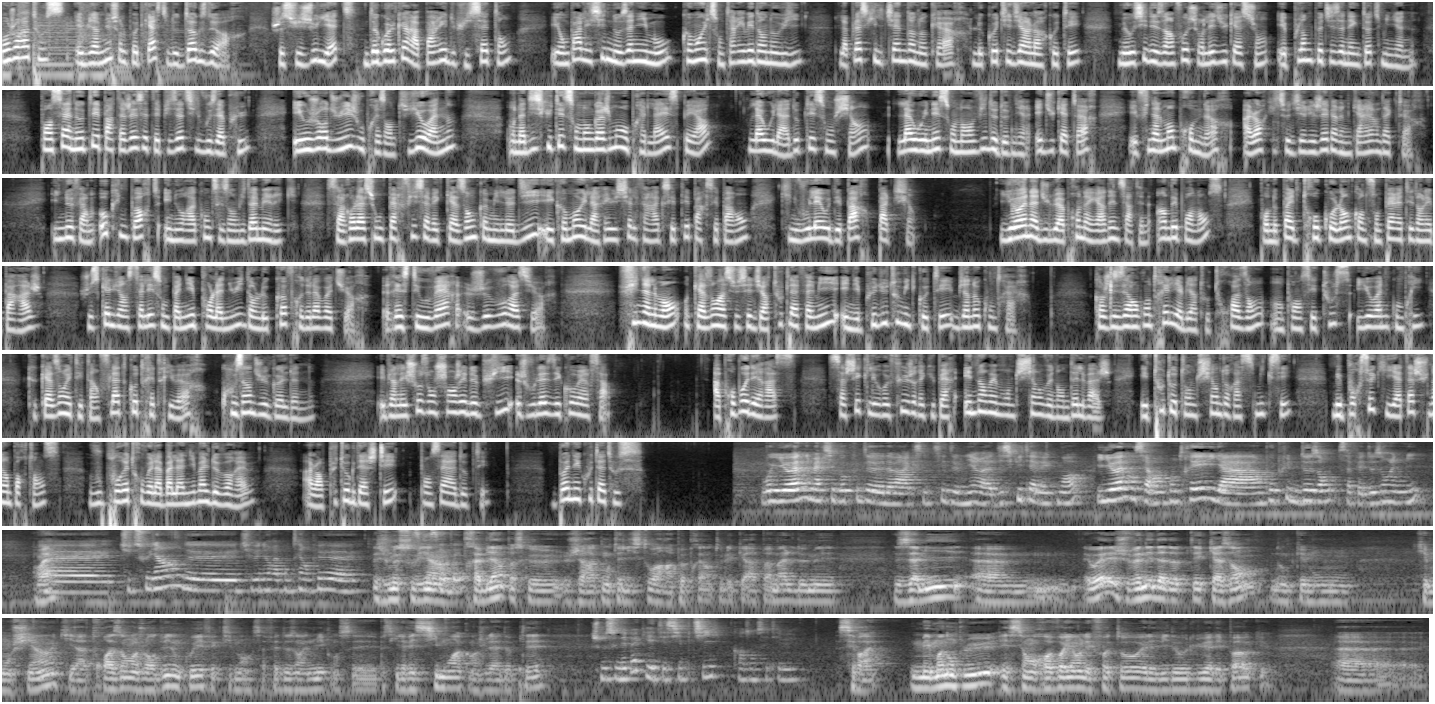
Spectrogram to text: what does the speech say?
Bonjour à tous et bienvenue sur le podcast de Dogs dehors. Je suis Juliette, dog walker à Paris depuis 7 ans, et on parle ici de nos animaux, comment ils sont arrivés dans nos vies, la place qu'ils tiennent dans nos cœurs, le quotidien à leur côté, mais aussi des infos sur l'éducation et plein de petites anecdotes mignonnes. Pensez à noter et partager cet épisode s'il vous a plu. Et aujourd'hui, je vous présente Johan. On a discuté de son engagement auprès de la SPA, là où il a adopté son chien, là où est née son envie de devenir éducateur et finalement promeneur, alors qu'il se dirigeait vers une carrière d'acteur. Il ne ferme aucune porte et nous raconte ses envies d'Amérique, sa relation père-fils avec Kazan comme il le dit et comment il a réussi à le faire accepter par ses parents qui ne voulaient au départ pas de chien. Johan a dû lui apprendre à garder une certaine indépendance pour ne pas être trop collant quand son père était dans les parages, jusqu'à lui installer son panier pour la nuit dans le coffre de la voiture. Restez ouvert, je vous rassure. Finalement, Kazan a su séduire toute la famille et n'est plus du tout mis de côté, bien au contraire. Quand je les ai rencontrés il y a bientôt trois ans, on pensait tous, Johan compris, que Kazan était un flat coat retriever, cousin du Golden. Eh bien, les choses ont changé depuis, je vous laisse découvrir ça. À propos des races, sachez que les refuges récupèrent énormément de chiens venant d'élevage et tout autant de chiens de races mixées, mais pour ceux qui y attachent une importance, vous pourrez trouver la balle animale de vos rêves. Alors plutôt que d'acheter, pensez à adopter. Bonne écoute à tous. Bon, Johan, merci beaucoup d'avoir accepté de venir euh, discuter avec moi. Johan, on s'est rencontrés il y a un peu plus de deux ans, ça fait deux ans et demi. Ouais. Euh, tu te souviens de. Tu veux nous raconter un peu. euh, Je me souviens très bien parce que j'ai raconté l'histoire à peu près, en tous les cas, à pas mal de mes amis. Euh, et ouais, je venais d'adopter Kazan, donc qui est mon, qui est mon chien, qui a 3 ans aujourd'hui. Donc oui, effectivement, ça fait 2 ans et demi qu'on s'est... Parce qu'il avait 6 mois quand je l'ai adopté. Je me souvenais pas qu'il était si petit quand on s'était vu. C'est vrai. Mais moi non plus, et c'est en revoyant les photos et les vidéos de lui à l'époque euh,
